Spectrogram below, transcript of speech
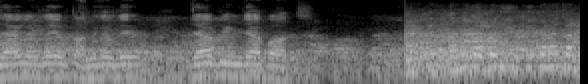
ਜੈ ਗੁਰਦੇਵ ਧੰਨ ਗੁਰਦੇਵ ਜੈ ਭੀਮ ਜੈ ਭਾਰਤ। ਦਾ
